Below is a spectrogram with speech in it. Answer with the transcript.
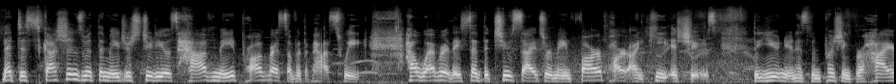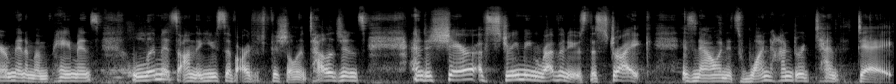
that discussions with the major studios have made progress over the past week. However, they said the two sides remain far apart on key issues. The union has been pushing for higher minimum payments, limits on the use of artificial intelligence, and a share of streaming revenues. The strike is now in its 110th day.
